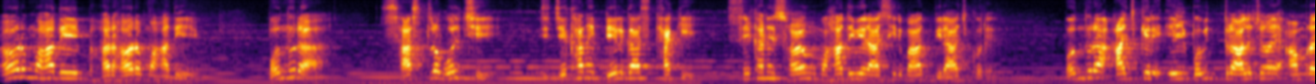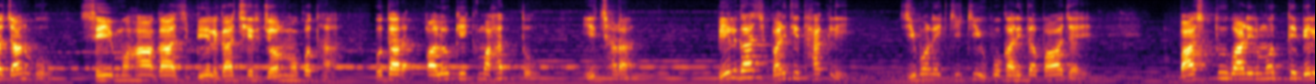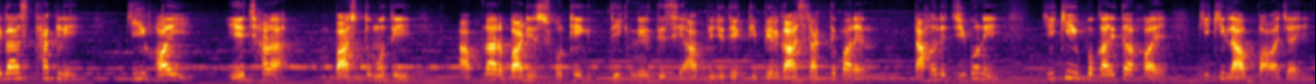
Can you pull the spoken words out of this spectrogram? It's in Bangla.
হর মহাদেব, হর হর মহাদেব। বন্ধুরা, শাস্ত্র বলছে যে যেখানে বেলগাছ থাকে, সেখানে স্বয়ং মহাদেবের আশীর্বাদ বিরাজ করেন বন্ধুরা, আজকের এই পবিত্র আলোচনায় আমরা জানব সেই মহাগাছ বেলগাছের জন্মকথা ও তার অলৌকিক মাহাত্ম্য এছাড়া বেলগাছ বাড়িতে থাকলে জীবনে কি কি উপকারিতা পাওয়া যায়? বাস্তু বাড়ির মধ্যে বেলগাছ থাকলে কি হয়? এছাড়া বাস্তুমতি, আপনার বাড়ির সঠিক দিক নির্দেশে আপনি যদি একটি বেল গাছ রাখতে পারেন, তাহলে জীবনে কি কি উপকারিতা হয়, কি কি লাভ পাওয়া যায়?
